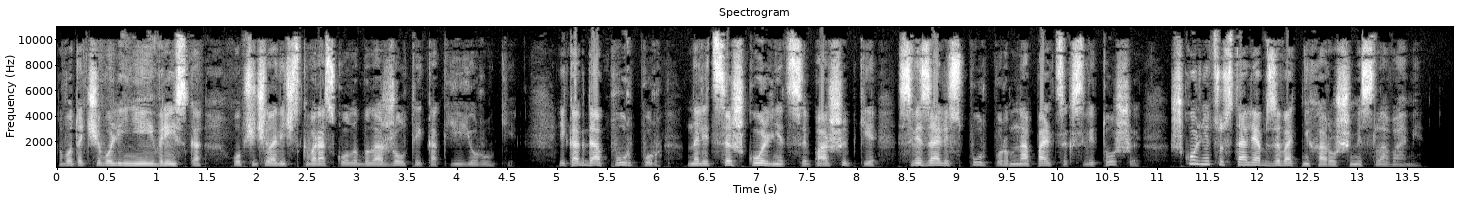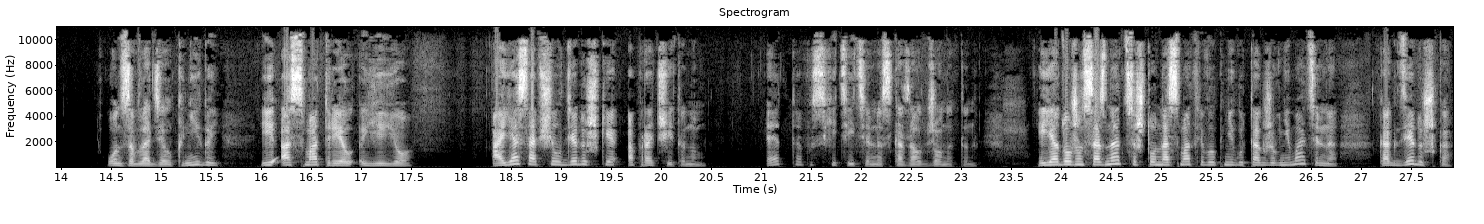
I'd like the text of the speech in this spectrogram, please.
Вот отчего линия еврейско-общечеловеческого раскола была желтой, как ее руки и когда пурпур на лице школьницы по ошибке связали с пурпуром на пальцах святоши, школьницу стали обзывать нехорошими словами. Он завладел книгой и осмотрел ее, а я сообщил дедушке о прочитанном. «Это восхитительно», — сказал Джонатан. И я должен сознаться, что он осматривал книгу так же внимательно, как дедушка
